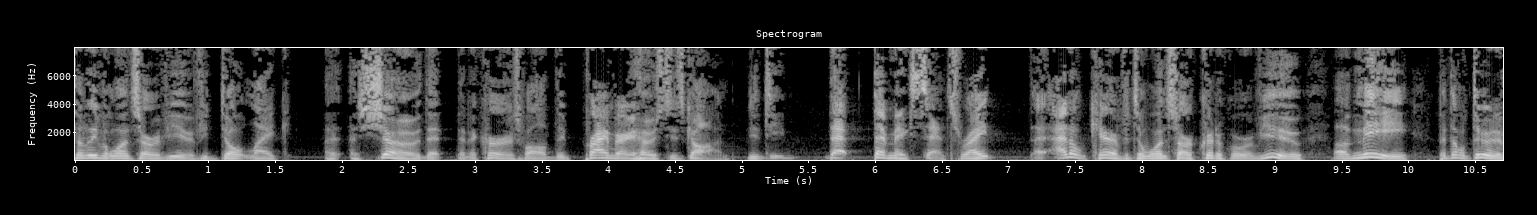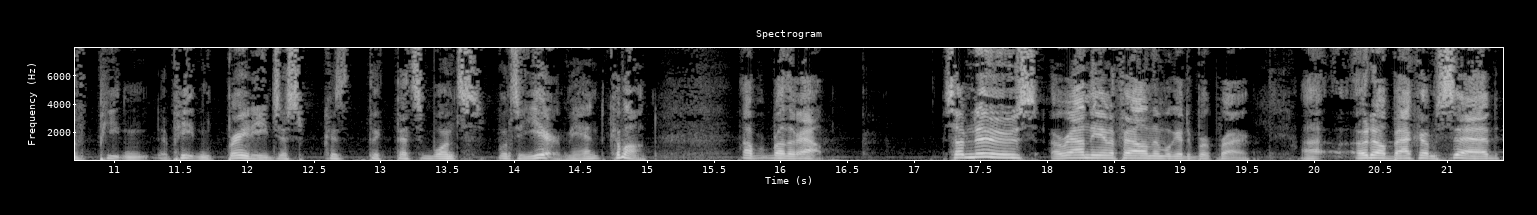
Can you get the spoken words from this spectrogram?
to leave a one star review if you don't like a, a, show that, that occurs while the primary host is gone. That, that makes sense, right? I, don't care if it's a one star critical review of me, but don't do it of Pete and, uh, Pete and Brady just cause that's once, once a year, man. Come on. Help a brother out. Some news around the NFL and then we'll get to Brooke Pryor. Uh, Odell Beckham said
